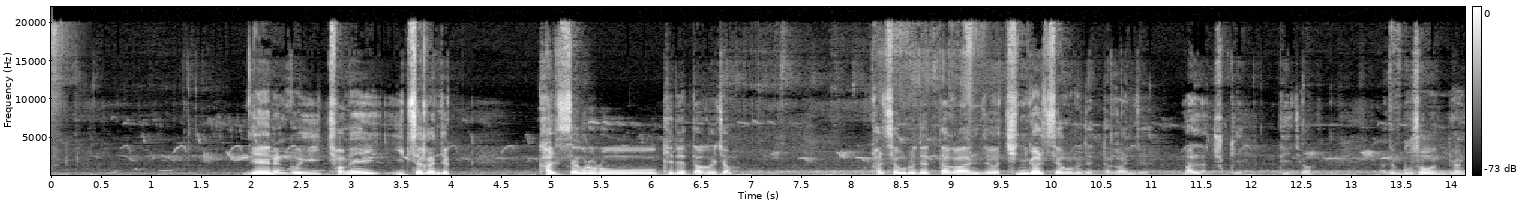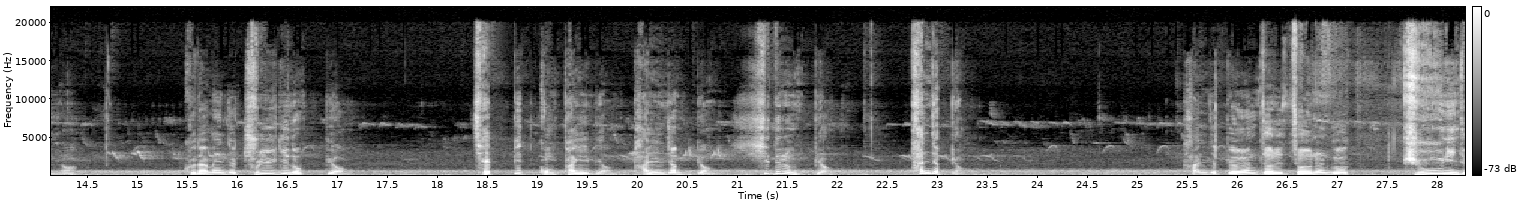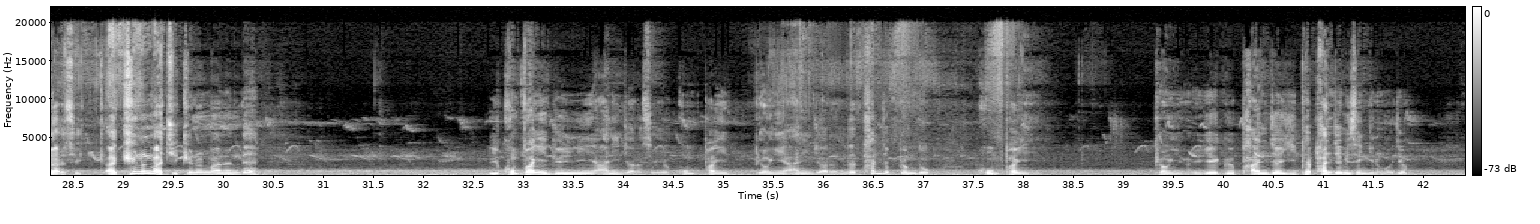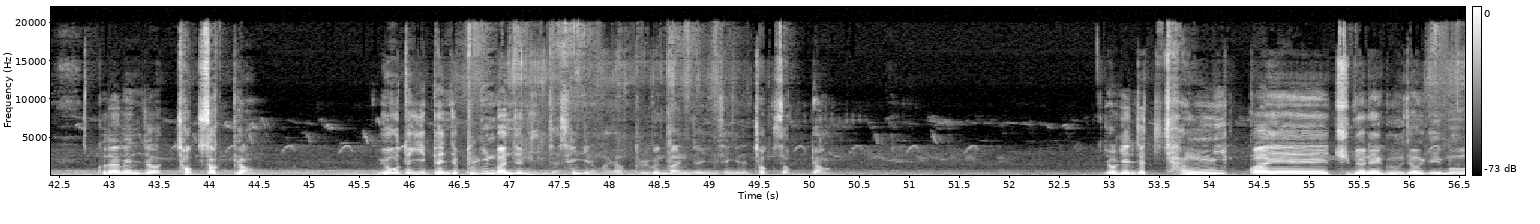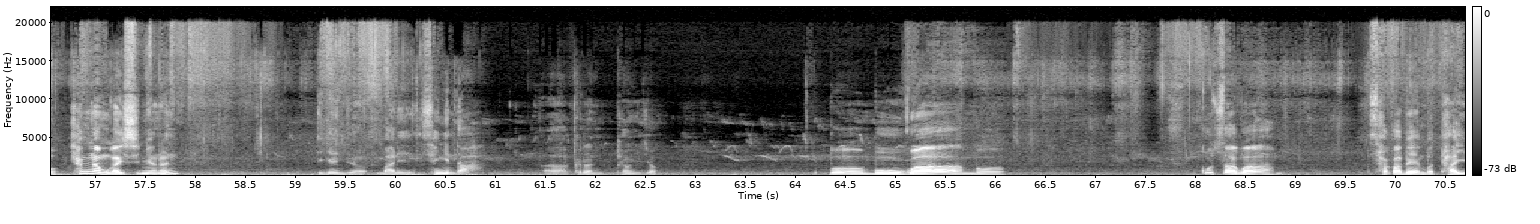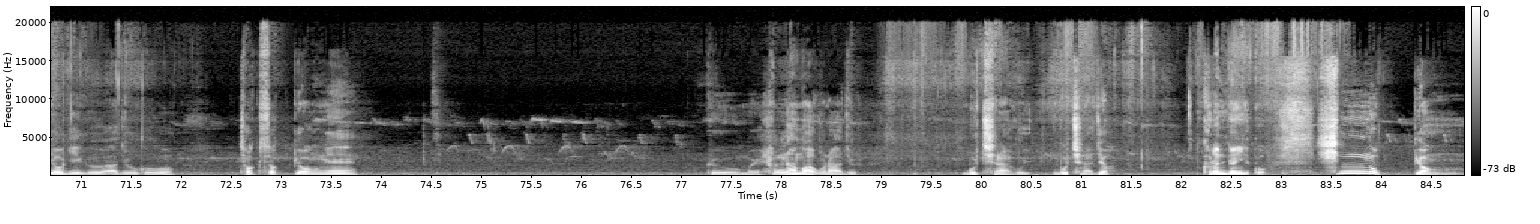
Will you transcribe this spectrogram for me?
얘는 그 이- 처음에 잎새가 이제 갈색으로 이렇게 됐다 그죠? 갈색으로 됐다가 이제 진갈색으로 됐다가 이제 말라 죽게 되죠. 아주 무서운 병이요. 그 다음에 이제 줄기노병, 잿빛 곰팡이병, 반전병, 시드름병, 탄저병. 탄저병은 저, 저는 그 균인 줄 알았어요. 아, 균은 맞지. 균은 맞는데 이 곰팡이 균이 아닌 줄 알았어요. 곰팡이 병이 아닌 줄 알았는데 탄저병도 곰팡이 병이에요. 이게 그 반점 잎에 반점이 생기는 거죠. 그다음에 이제 적석병. 요것도 잎에 이제 붉은 반점이 이제 생기는 거예요. 붉은 반점이 생기는 적석병. 여기 이제 장미과의 주변에 그 저기 뭐 향나무가 있으면은 이게 이제 많이 생긴다. 아, 그런 병이죠. 뭐 모과 뭐 꽃사과 사과배 뭐 다 여기 그 아주 그 적석병에 그 뭐 향나무하고는 아주 못 친하고 못 친하죠. 그런 병이 있고 흰녹병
